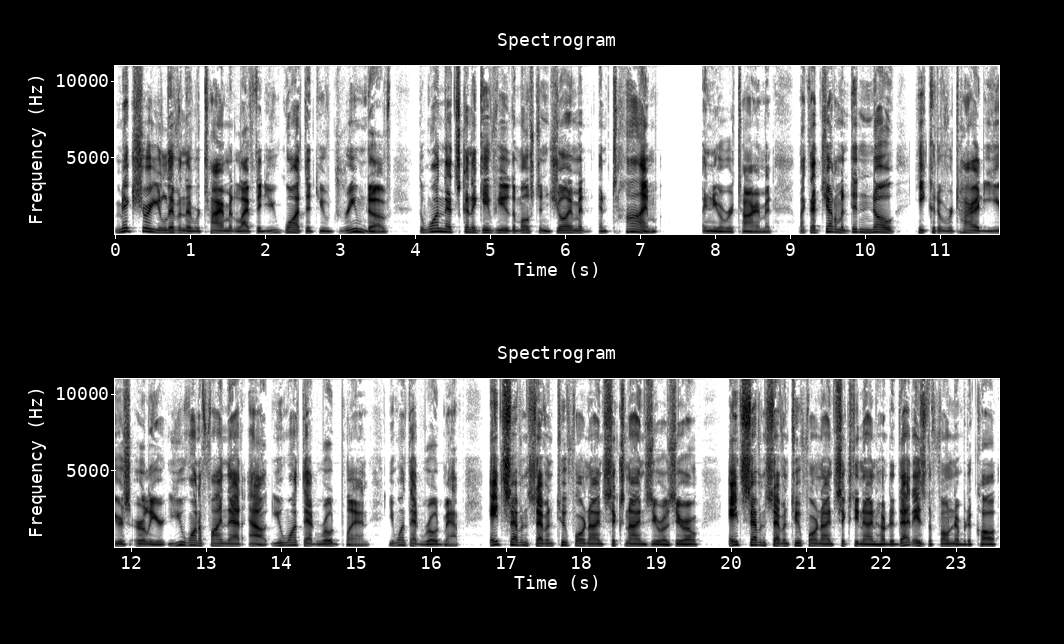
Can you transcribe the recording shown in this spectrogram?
Make sure you live in the retirement life that you want, that you've dreamed of, the one that's going to give you the most enjoyment and time in your retirement. Like that gentleman didn't know he could have retired years earlier. You want to find that out. You want that road plan. You want that roadmap. 877 249 6900. 877 249 6900. That is the phone number to call.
